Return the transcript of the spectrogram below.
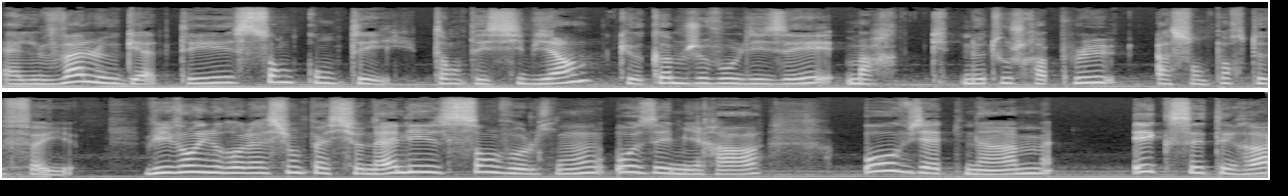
elle va le gâter sans compter, tant et si bien que, comme je vous le disais, Marc ne touchera plus à son portefeuille. Vivant une relation passionnelle, ils s'envoleront aux Émirats, au Vietnam, etc.,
